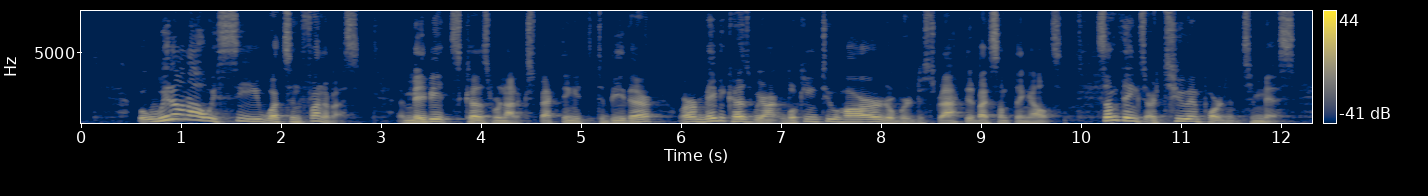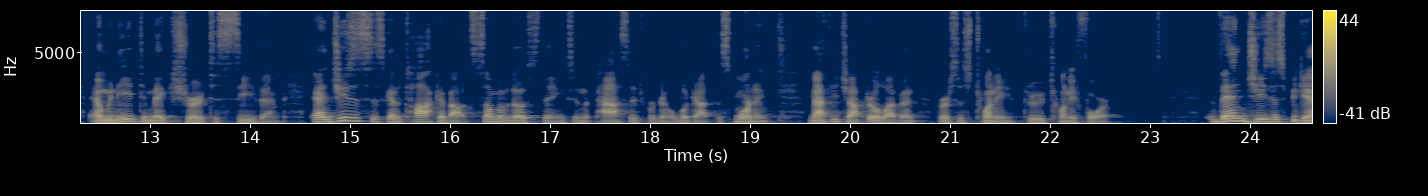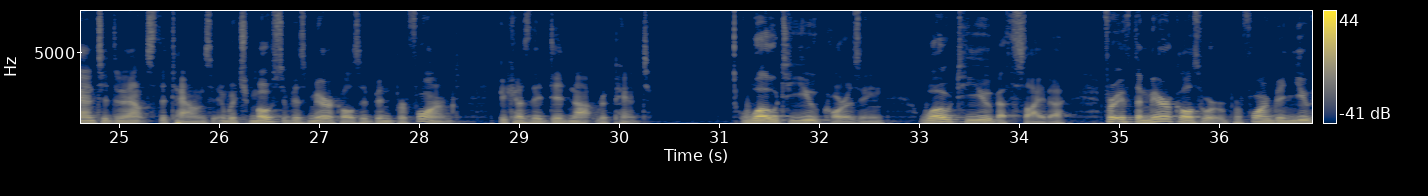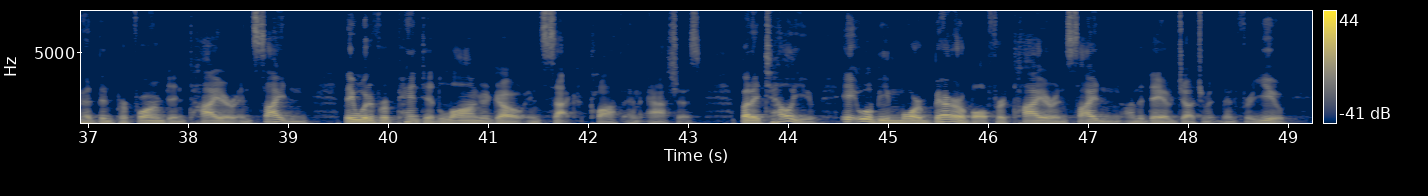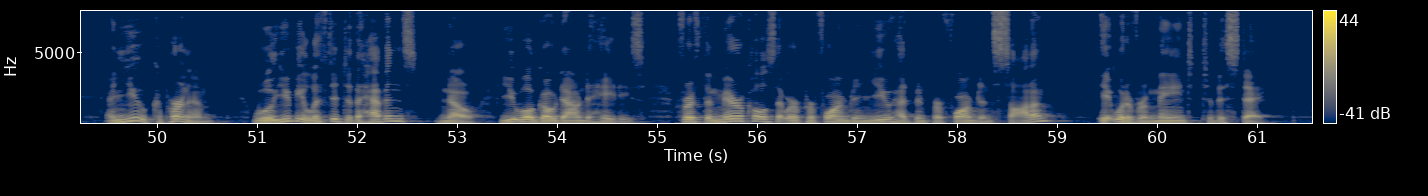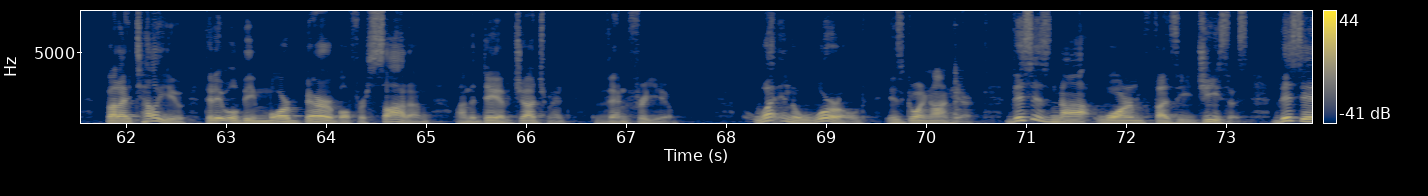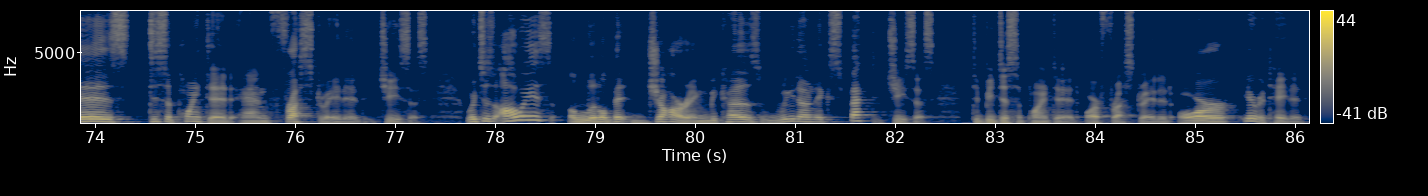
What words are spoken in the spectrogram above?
We don't always see what's in front of us. Maybe it's because we're not expecting it to be there, or maybe because we aren't looking too hard or we're distracted by something else. Some things are too important to miss, and we need to make sure to see them. And Jesus is going to talk about some of those things in the passage we're going to look at this morning Matthew chapter 11, verses 20 through 24. Then Jesus began to denounce the towns in which most of his miracles had been performed, because they did not repent. Woe to you, Chorazin! Woe to you, Bethsaida! For if the miracles were performed in you had been performed in Tyre and Sidon, they would have repented long ago in sackcloth and ashes. But I tell you, it will be more bearable for Tyre and Sidon on the day of judgment than for you. And you, Capernaum, will you be lifted to the heavens? No you will go down to Hades. For if the miracles that were performed in you had been performed in Sodom, it would have remained to this day. But I tell you that it will be more bearable for Sodom on the day of judgment than for you. What in the world is going on here? This is not warm, fuzzy Jesus. This is disappointed and frustrated Jesus, which is always a little bit jarring because we don't expect Jesus to be disappointed or frustrated or irritated.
